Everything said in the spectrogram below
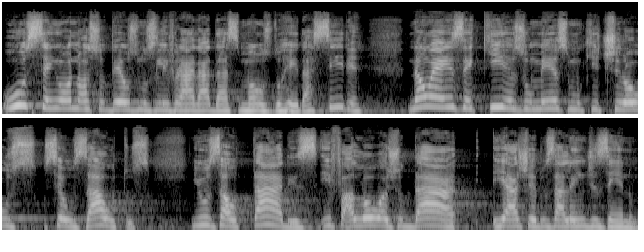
O Senhor nosso Deus nos livrará das mãos do rei da Síria? Não é Ezequias o mesmo que tirou os seus altos e os altares e falou a Judá e a Jerusalém, dizendo:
